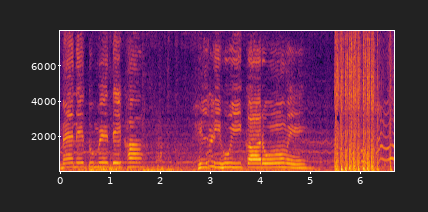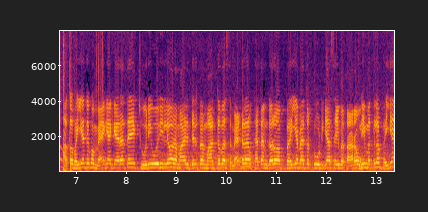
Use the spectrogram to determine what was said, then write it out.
मैंने तुम्हें देखा, हिलती हुई कारों में। हाँ तो भैया देखो, मैं क्या कह रहा था, एक छुरी वुरी ले और हमारे दिल पे मार दो, बस मैटर अब खत्म करो। अब भैया, मैं तो टूट गया, सही बता रहा हूँ। नहीं मतलब भैया,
